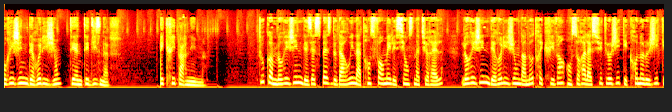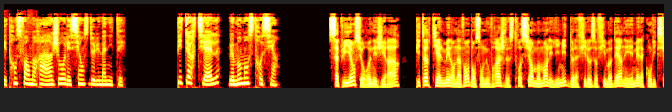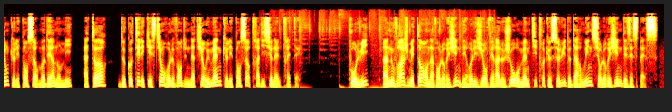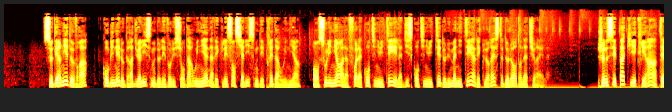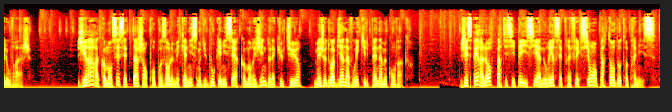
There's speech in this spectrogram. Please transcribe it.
Origine des religions, TNT 19. Écrit par Nîmes. Tout comme l'origine des espèces de Darwin a transformé les sciences naturelles, l'origine des religions d'un autre écrivain en sera la suite logique et chronologique et transformera un jour les sciences de l'humanité. Peter Thiel, le moment straussien. S'appuyant sur René Girard, Peter Thiel met en avant dans son ouvrage Le Straussien moment les limites de la philosophie moderne et émet la conviction que les penseurs modernes ont mis, à tort, de côté les questions relevant d'une nature humaine que les penseurs traditionnels traitaient. Pour lui, un ouvrage mettant en avant l'origine des religions verra le jour au même titre que celui de Darwin sur l'origine des espèces. Ce dernier devra, combiner le gradualisme de l'évolution darwinienne avec l'essentialisme des pré-darwiniens, en soulignant à la fois la continuité et la discontinuité de l'humanité avec le reste de l'ordre naturel. Je ne sais pas qui écrira un tel ouvrage. Girard a commencé cette tâche en proposant le mécanisme du bouc émissaire comme origine de la culture, mais je dois bien avouer qu'il peine à me convaincre. J'espère alors participer ici à nourrir cette réflexion en partant d'autres prémices.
